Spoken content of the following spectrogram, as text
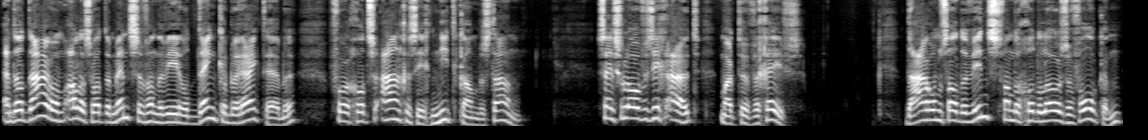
En dat daarom alles wat de mensen van de wereld denken bereikt hebben, voor Gods aangezicht niet kan bestaan. Zij sloven zich uit, maar te vergeefs. Daarom zal de winst van de goddeloze volken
